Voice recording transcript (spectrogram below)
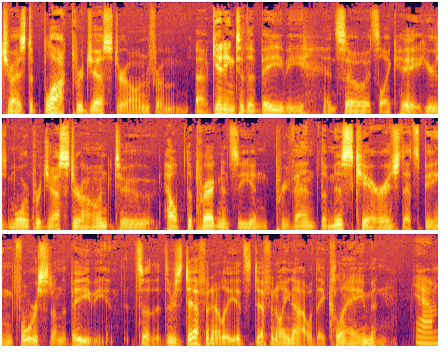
tries to block progesterone from uh, getting to the baby. And so it's like, hey, here's more progesterone to help the pregnancy and prevent the miscarriage that's being forced on the baby. And so there's definitely, it's definitely not what they claim. And yeah.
